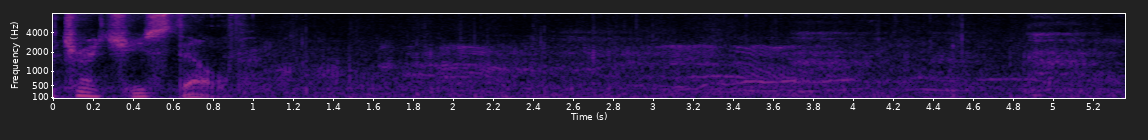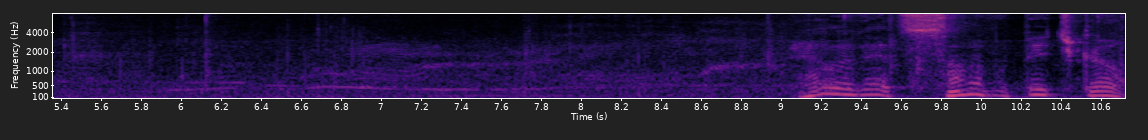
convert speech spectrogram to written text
I tried choose stealth. How did that son of a bitch go?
